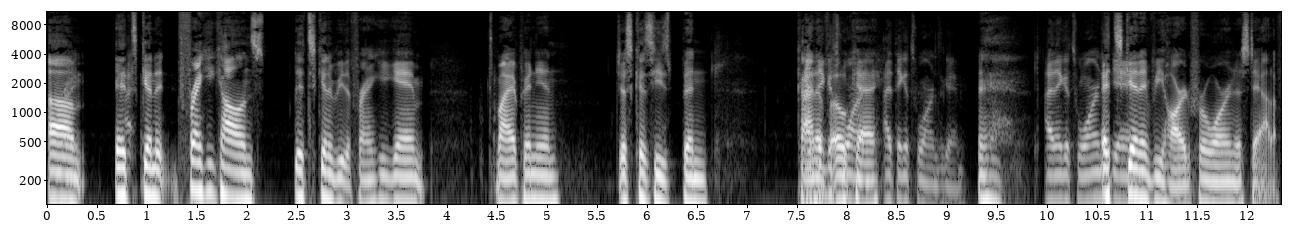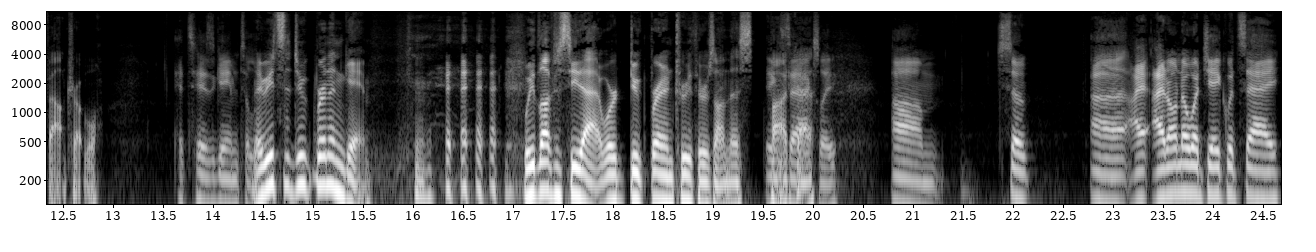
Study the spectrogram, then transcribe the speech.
Um, it's gonna Frankie Collins. It's gonna be the Frankie game. It's my opinion, just because he's been kind of it's Warren. okay. I think it's Warren's game. I think it's Warren's game. It's game. gonna be hard for Warren to stay out of foul trouble. It's his game to lose. Maybe it's the Duke Brennan game. We'd love to see that. We're Duke Brennan truthers on this podcast. Exactly. Um, so uh, I I don't know what Jake would say.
